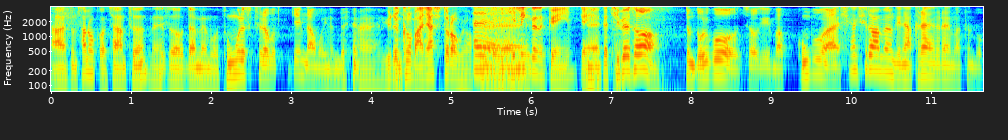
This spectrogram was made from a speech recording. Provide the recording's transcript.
아좀 사놓을 거. 자 아무튼 네. 그래서 그다음에 뭐 동물의 숲이라고 게임 나온 거 있는데. 네, 요즘 그런 거 많이 하시더라고요. 네. 힐링되는 게임. 네, 게임. 그러니까 집에서 좀 놀고 저기 막 공부 아, 시간 싫어하면 그냥 그래 그래 뭐 하여튼 뭐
